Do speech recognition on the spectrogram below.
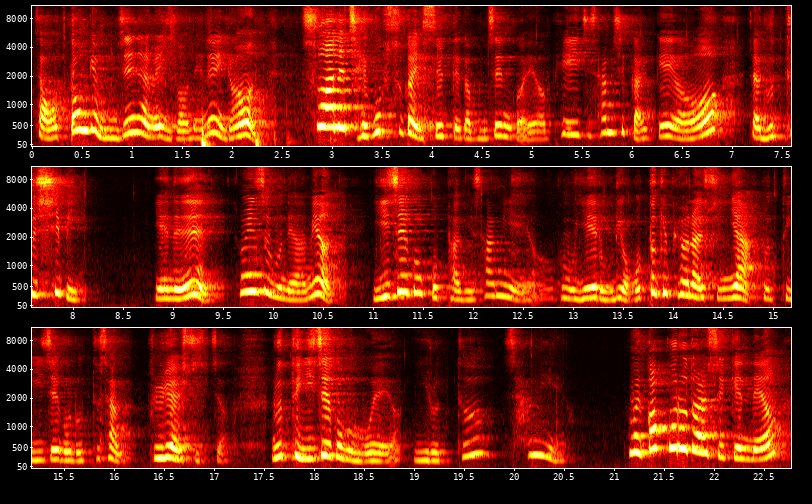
자, 어떤 게 문제냐면 이번에는 이런 수 안에 제곱수가 있을 때가 문제인 거예요. 페이지 30 갈게요. 자, 루트 12. 얘는 소인수 분해하면 2제곱 곱하기 3이에요. 그럼 얘를 우리 어떻게 표현할 수 있냐? 루트 2제곱, 루트 3 분리할 수 있죠. 루트 2제곱은 뭐예요? 2루트 3이에요. 그러면 거꾸로도 할 수 있겠네요.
